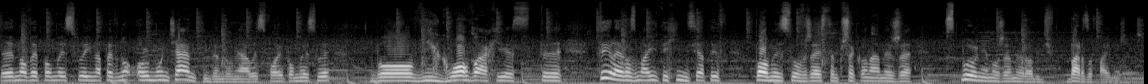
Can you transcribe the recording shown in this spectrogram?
e, nowe pomysły i na pewno Olmoncianki będą miały swoje pomysły, bo w ich głowach jest e, tyle rozmaitych inicjatyw, pomysłów, że jestem przekonany, że wspólnie możemy robić bardzo fajne rzeczy.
